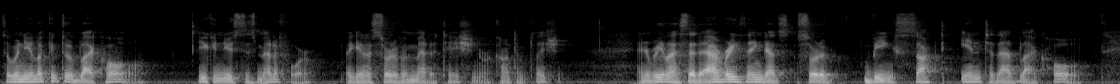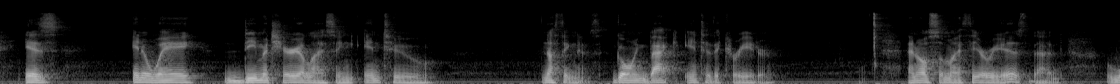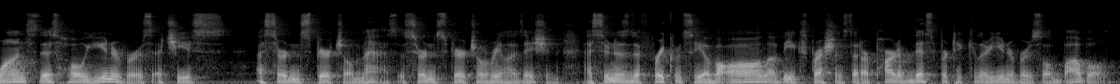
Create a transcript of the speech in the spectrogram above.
So when you look into a black hole, you can use this metaphor again, as sort of a meditation or contemplation. And realize that everything that's sort of being sucked into that black hole is, in a way, dematerializing into nothingness, going back into the creator. And also my theory is that once this whole universe achieves a certain spiritual mass, a certain spiritual realization. As soon as the frequency of all of the expressions that are part of this particular universal bubble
